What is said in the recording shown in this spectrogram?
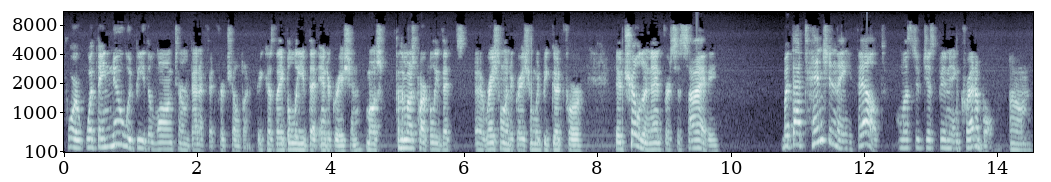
for what they knew would be the long-term benefit for children because they believed that integration, most for the most part, believed that uh, racial integration would be good for their children and for society. But that tension they felt must have just been incredible um,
